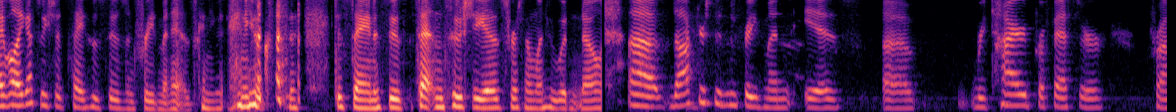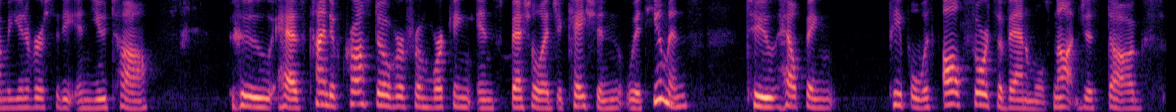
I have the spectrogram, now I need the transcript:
I, well, I guess we should say who Susan Friedman is. Can you can you just say in a su- sentence who she is for someone who wouldn't know? Uh, Dr. Susan Friedman is a retired professor from a university in Utah who has kind of crossed over from working in special education with humans to helping people with all sorts of animals, not just dogs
